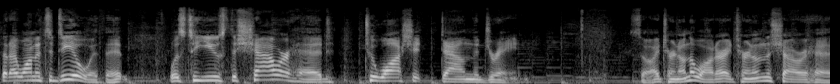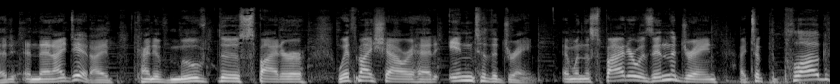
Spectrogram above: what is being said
that I wanted to deal with it was to use the shower head to wash it down the drain. So I turned on the water, I turned on the shower head, and then I did. I kind of moved the spider with my shower head into the drain. And when the spider was in the drain, I took the plug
